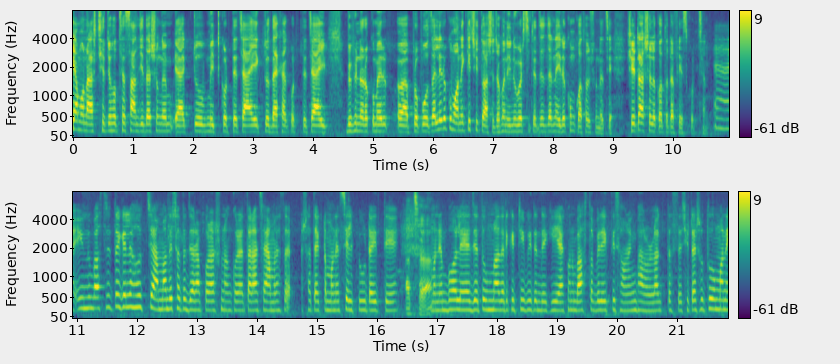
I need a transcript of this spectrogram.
কেমন আসছে যে হচ্ছে সানজিদার সঙ্গে একটু মিট করতে চাই একটু দেখা করতে চাই বিভিন্ন রকমের প্রপোজাল এরকম অনেক কিছুই তো আসে। যখন ইউনিভার্সিটিতে যান এরকম কথাও শুনেছে। সেটা আসলে কতটা ফেস করছেন? ইউনিভার্সিটিতে গেলে হচ্ছে আমাদের সাথে যারা পড়াশোনা করে তারা চায় আমাদের সাথে একটা মানে সেলফি উঠাইতে। আচ্ছা। মানে বলে যে তোমাদেরকে টিভিতে দেখি এখন বাস্তবে দেখতেছে অনেক ভালো লাগতেছে। সেটা শুধু মানে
